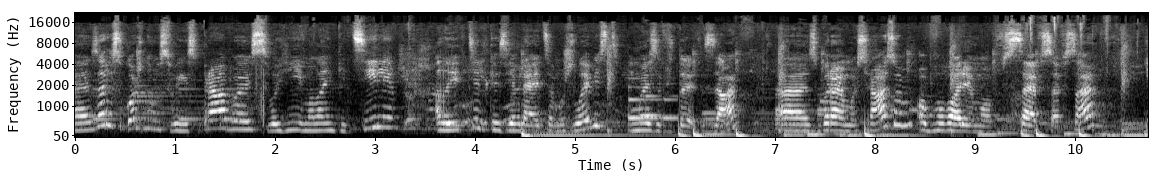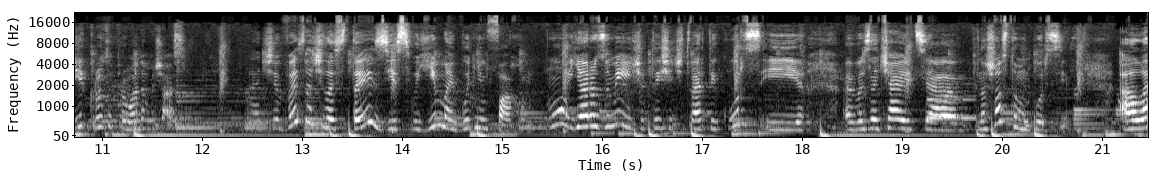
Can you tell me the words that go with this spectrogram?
Е, Зараз у кожного свої справи, свої маленькі цілі, але як тільки з'являється можливість, ми завжди за. Збираємось разом, обговорюємо все, все, все і круто проводимо час. А чи визначилась ти зі своїм майбутнім фахом? Ну я розумію, що ти ще четвертий курс і е, визначаються на шостому курсі, але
